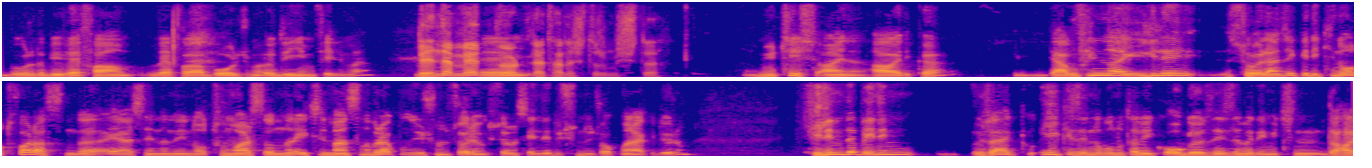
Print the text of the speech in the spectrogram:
burada bir vefa vefa borcumu ödeyeyim filme. Beni de Matt Ee, Bird'le tanıştırmıştı. Müthiş, aynen harika. Ya bu filmle ilgili söylenecek bir iki not var aslında. Eğer senin hani notun varsa onlara için ben sana bırakmadan şunu söylemek istiyorum. Senin ne düşündüğünü çok merak ediyorum. Filmde benim özellikle ilk izlediğimde bunu tabii ki o gözle izlemediğim için daha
